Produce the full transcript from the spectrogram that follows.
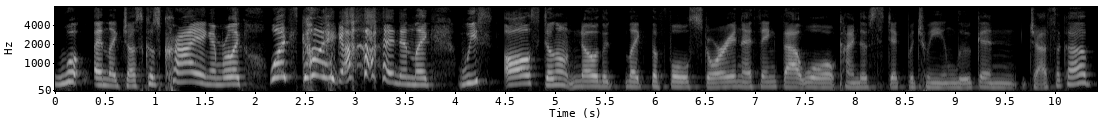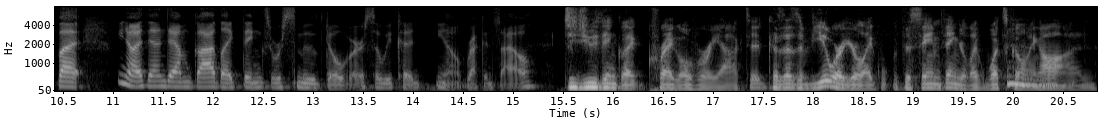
what and like Jessica's crying and we're like what's going on and like we all still don't know the like the full story and I think that will kind of stick between Luke and Jessica but you know at the end I'm glad like things were smoothed over so we could you know reconcile Did you think like Craig overreacted? Because as a viewer, you're like the same thing. You're like, what's going on?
